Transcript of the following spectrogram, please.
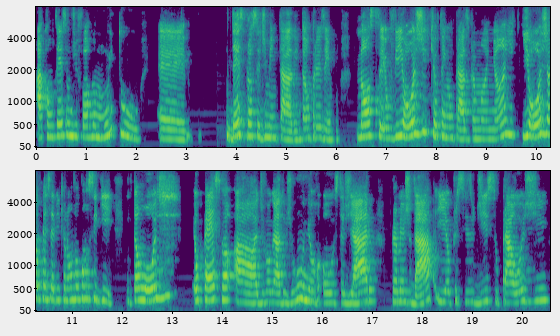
aconteçam de forma muito é, desprocedimentada. Então, por exemplo, nossa, eu vi hoje que eu tenho um prazo para amanhã e, e, hoje eu percebi que eu não vou conseguir. Então, hoje eu peço a advogado júnior ou estagiário para me ajudar e eu preciso disso para hoje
